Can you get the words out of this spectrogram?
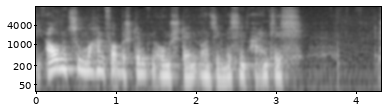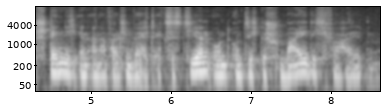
die Augen zumachen vor bestimmten Umständen und sie müssen eigentlich ständig in einer falschen Welt existieren und, und sich geschmeidig verhalten.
